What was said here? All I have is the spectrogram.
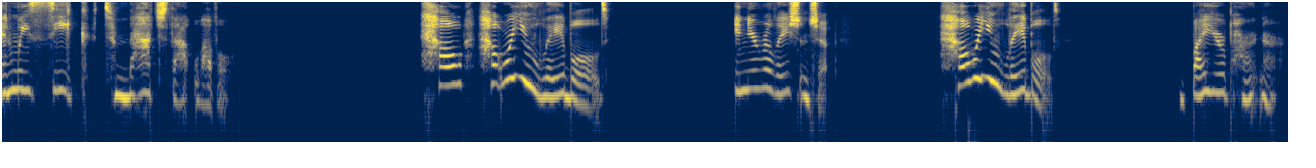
And we seek to match that level. How, how are you labeled in your relationship? How are you labeled by your partner?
